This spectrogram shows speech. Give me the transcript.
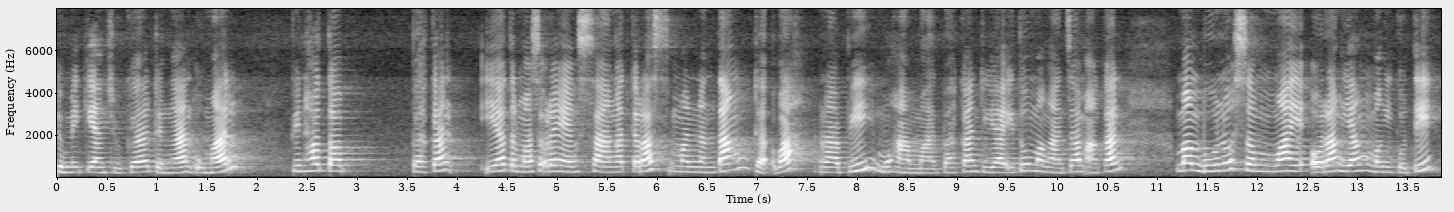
Demikian juga dengan Umar bin Khattab. Bahkan ia termasuk orang yang sangat keras menentang dakwah Nabi Muhammad. Bahkan dia itu mengancam akan membunuh semua orang yang mengikuti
